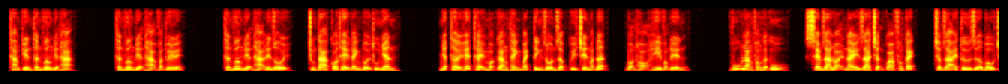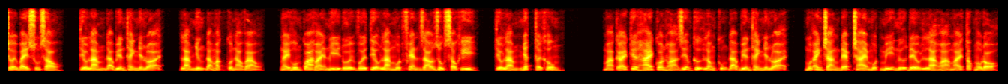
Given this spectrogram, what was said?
Tham kiến thân vương điện hạ thân vương điện hạ và thuế. Thân vương điện hạ đến rồi, chúng ta có thể đánh đuổi thú nhân. Nhất thời hết thể mọt găng thành bách tính dồn dập quỳ trên mặt đất, bọn họ hy vọng đến. Vũ lăng phong gật gù, xem ra loại này ra trận quá phong cách, chậm rãi từ giữa bầu trời bay xuống sau, tiểu lam đã biến thành nhân loại, làm nhưng đã mặc quần áo vào. Ngày hôm qua hoài nỉ đối với tiểu lam một phen giáo dục sau khi, tiểu lam nhất thời không. Mà cái kia hai con hỏa diễm cự long cũng đã biến thành nhân loại, một anh chàng đẹp trai một mỹ nữ đều là hỏa mái tóc màu đỏ.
